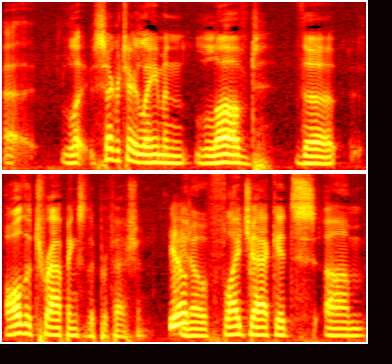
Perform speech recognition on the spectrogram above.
uh, Secretary Lehman loved the all the trappings of the profession. Yep. You know, flight jackets. Um,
